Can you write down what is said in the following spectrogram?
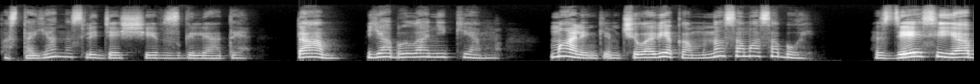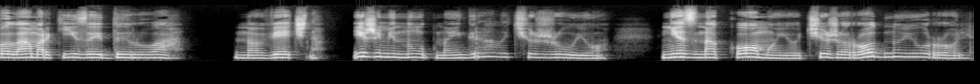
постоянно следящие взгляды. Там я была никем, маленьким человеком, но сама собой. Здесь я была маркизой Деруа, но вечно, ежеминутно играла чужую, незнакомую, чужеродную роль,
